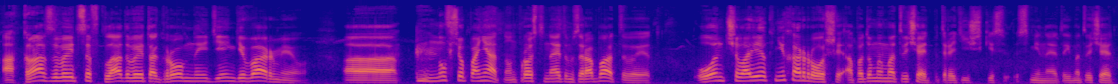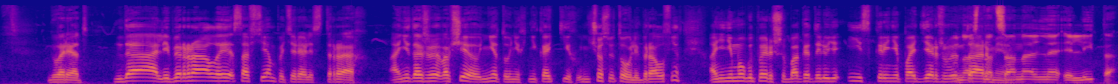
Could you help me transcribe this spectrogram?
оказывается, вкладывает огромные деньги в армию. А, ну, все понятно, он просто на этом зарабатывает. Он человек нехороший. А потом им отвечают, патриотические СМИ на это им отвечают. Говорят, да, либералы совсем потеряли страх. Они даже вообще нет у них никаких, ничего святого, либералов нет. Они не могут поверить, что богатые люди искренне У поддерживают нас армию. национальная элита.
